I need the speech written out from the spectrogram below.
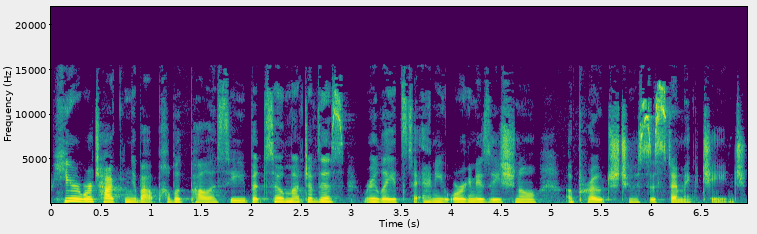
Here we're talking about public policy, but so much of this relates to any organizational approach to a systemic change.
